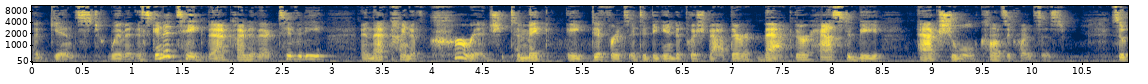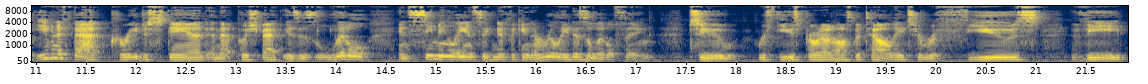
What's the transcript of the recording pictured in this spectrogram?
against women. It's going to take that kind of activity and that kind of courage to make a difference and to begin to push back. There back. There has to be actual consequences so even if that courageous stand and that pushback is as little and seemingly insignificant and really it is a little thing to refuse pronoun hospitality to refuse the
